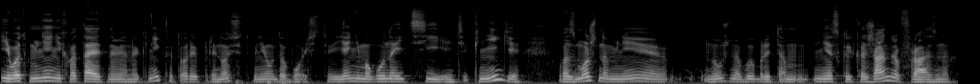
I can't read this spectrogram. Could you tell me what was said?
И вот мне не хватает, наверное, книг, которые приносят мне удовольствие. Я не могу найти эти книги. Возможно, мне нужно выбрать там несколько жанров разных,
